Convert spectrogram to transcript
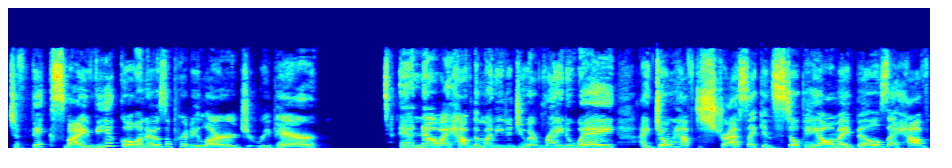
to fix my vehicle. And it was a pretty large repair. And now I have the money to do it right away. I don't have to stress. I can still pay all my bills. I have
